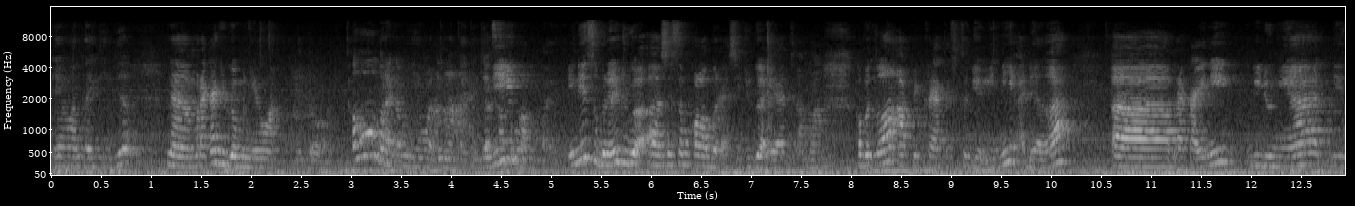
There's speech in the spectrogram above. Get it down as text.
yang lantai tiga, Nah, mereka juga menyewa gitu. oh mereka menyewa di Nah, lantai tiga jadi ini sebenarnya juga uh, sistem kolaborasi juga ya sama kebetulan Api Creative Studio ini adalah uh, mereka ini di dunia di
